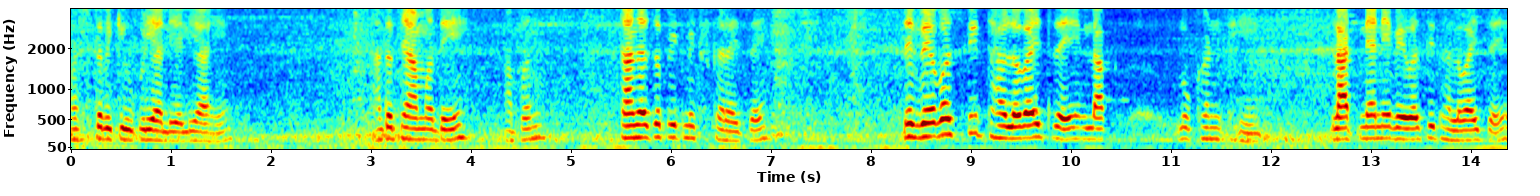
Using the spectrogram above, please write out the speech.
मस्तपैकी उकळी आलेली आहे. आता त्यामध्ये आपण तांदळाचं पीठ मिक्स करायचं आहे ते व्यवस्थित हलवायचं आहे लाक लोखंड हे लाटण्याने व्यवस्थित हलवायचं आहे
